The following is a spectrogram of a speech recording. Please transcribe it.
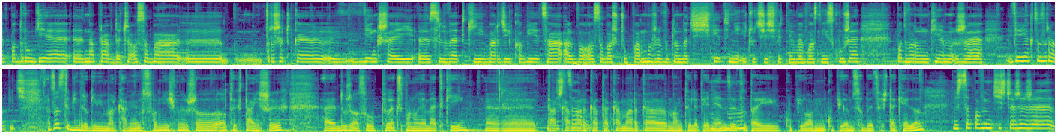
e, po drugie, e, naprawdę, czy osoba e, troszeczkę większej sylwetki, bardziej kobieca, albo osoba szczupła może wyglądać świetnie i czuć się świetnie we własnej skórze, pod warunkiem, że wie jak to zrobić. A co z tymi drogimi markami? Wspomnieliśmy już o, o tych tańszych. E, Dużo osób eksponuje metki. E, taka marka, taka marka, mam tyle pieniędzy, Mhm. tutaj kupiłam, kupiłem sobie coś takiego. Wiesz co, powiem Ci szczerze, że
